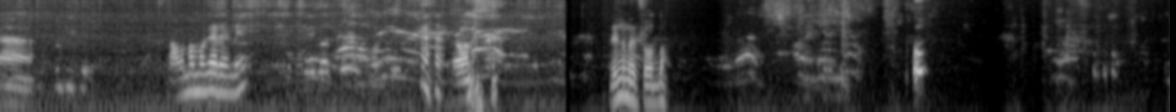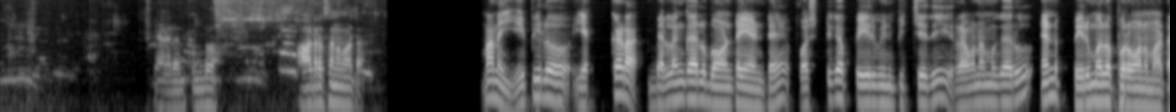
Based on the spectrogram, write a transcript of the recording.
ఆ. రమణమ్మ గారండి? అవును. రెండు మరి చూద్దాం. ఎంత ఉందో ఆర్డర్స్ అనమాట మన ఏపీలో ఎక్కడ బెల్లం గారెలు బాగుంటాయి అంటే ఫస్ట్గా పేరు వినిపించేది రవణమ్మ గారు అండ్ పెరుమలపురం అన్నమాట.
